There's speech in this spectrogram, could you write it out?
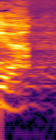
Yeah.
